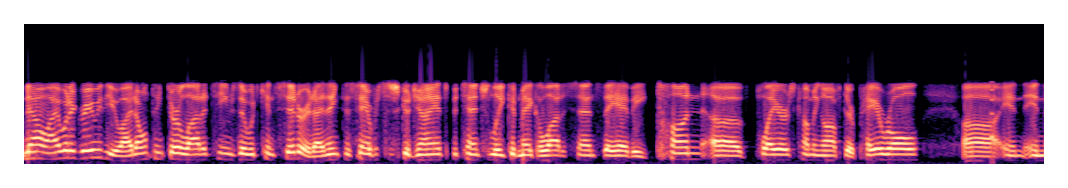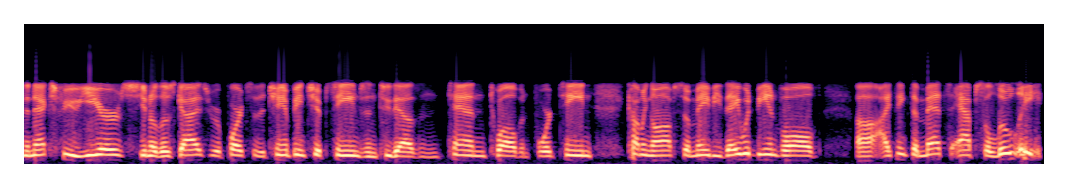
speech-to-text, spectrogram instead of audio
No, I would agree with you. I don't think there are a lot of teams that would consider it. I think the San Francisco Giants potentially could make a lot of sense. They have a ton of players coming off their payroll uh, in in the next few years. You know, those guys who were parts of the championship teams in 2010, 12, and 14 coming off, so maybe they would be involved. Uh, I think the Mets absolutely.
